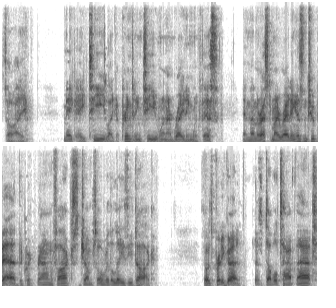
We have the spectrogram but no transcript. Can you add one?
So I make a T like a printing T when I'm writing with this. And then the rest of my writing isn't too bad. The quick brown fox jumps over the lazy dog. So it's pretty good. Just double tap that,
